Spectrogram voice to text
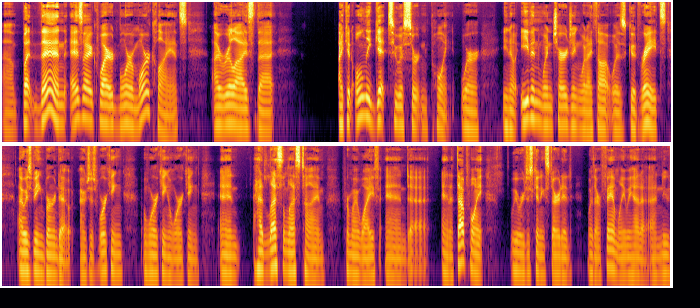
Um, but then as I acquired more and more clients, I realized that I could only get to a certain point where, you know, even when charging what I thought was good rates, I was being burned out. I was just working and working and working. And had less and less time for my wife, and uh, and at that point, we were just getting started with our family. We had a, a new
